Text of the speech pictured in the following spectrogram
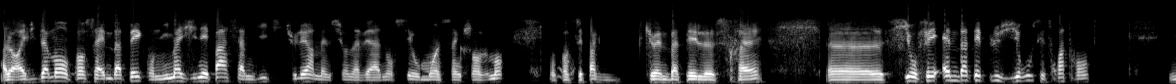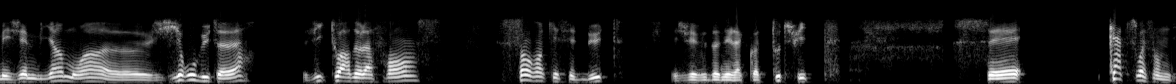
Alors évidemment, on pense à Mbappé qu'on n'imaginait pas samedi titulaire, même si on avait annoncé au moins cinq changements. On pensait pas que que Mbappé le serait. Euh, si on fait Mbappé plus Giroud, c'est 3,30. Mais j'aime bien moi euh, Giroud buteur, victoire de la France, sans encaisser de but. Et je vais vous donner la cote tout de suite. C'est 4,70.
